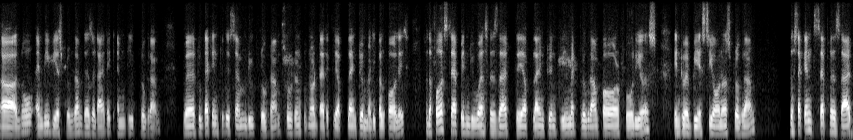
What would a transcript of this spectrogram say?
uh, no MBBS program, there's a direct MD program. Where to get into this MD program, student could not directly apply into a medical college. So the first step in US is that they apply into a pre-med program for four years into a BSc honors program the second step is that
